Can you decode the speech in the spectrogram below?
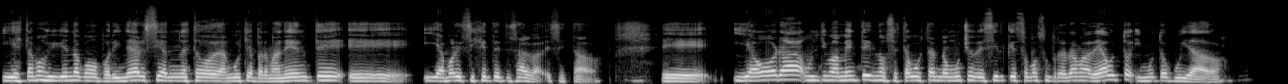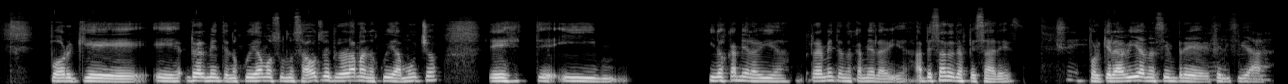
y estamos viviendo como por inercia en un estado de angustia permanente eh, y amor exigente te salva de ese estado. Eh, y ahora últimamente nos está gustando mucho decir que somos un programa de auto y mutuo cuidado, porque eh, realmente nos cuidamos unos a otros, el programa nos cuida mucho este, y y nos cambia la vida, realmente nos cambia la vida, a pesar de los pesares, porque la vida no es siempre felicidad.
